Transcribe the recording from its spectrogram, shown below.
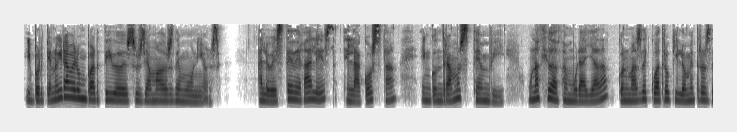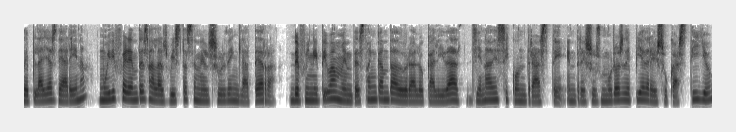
¿y por qué no ir a ver un partido de sus llamados demonios? Al oeste de Gales, en la costa, encontramos Tenby, una ciudad amurallada con más de cuatro kilómetros de playas de arena muy diferentes a las vistas en el sur de Inglaterra. Definitivamente esta encantadora localidad llena de ese contraste entre sus muros de piedra y su castillo,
